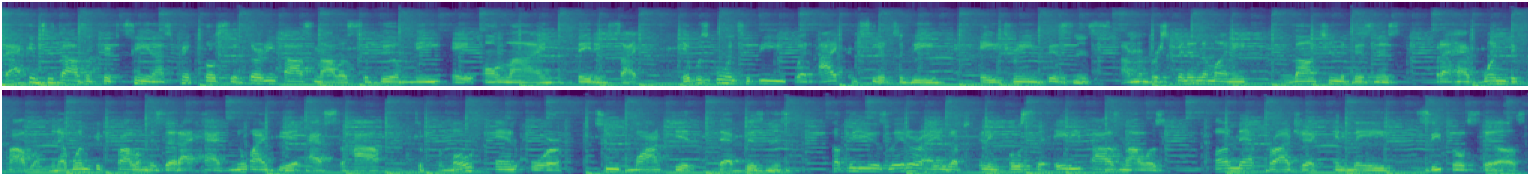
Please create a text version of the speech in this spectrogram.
Back in 2015, I spent close to $30,000 to build me a online dating site. It was going to be what I considered to be a dream business. I remember spending the money, launching the business, but I had one big problem. And that one big problem is that I had no idea as to how to promote and or to market that business. Couple years later, I ended up spending close to $80,000 on that project and made zero sales.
